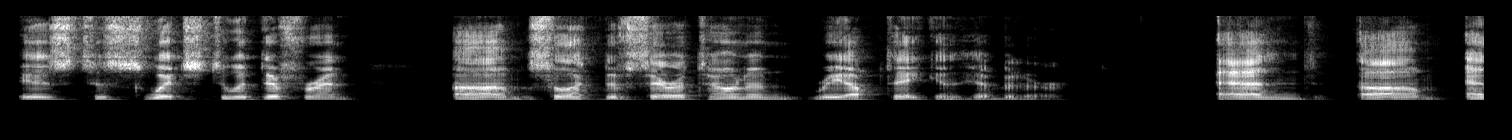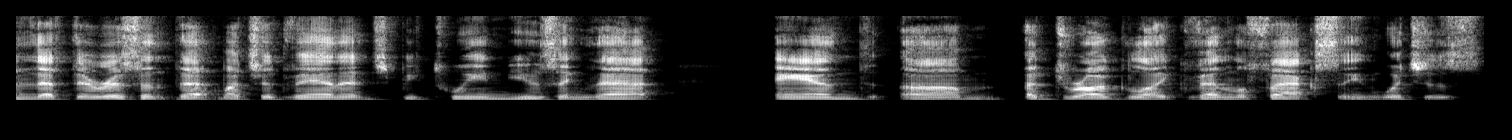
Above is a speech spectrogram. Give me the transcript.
is to switch to a different um, selective serotonin reuptake inhibitor, and um, and that there isn't that much advantage between using that and um, a drug like venlafaxine, which is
